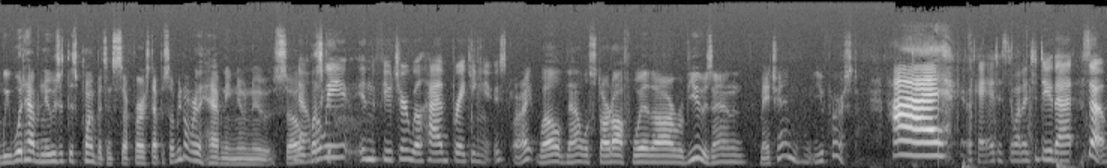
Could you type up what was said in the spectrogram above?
we would have news at this point, but since it's our first episode, we don't really have any new news. So no, let's but get- we in the future will have breaking news. All right. Well, now we'll start off with our reviews, and Mei Chen, you first. Hi. Okay, I just wanted to do that. So,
